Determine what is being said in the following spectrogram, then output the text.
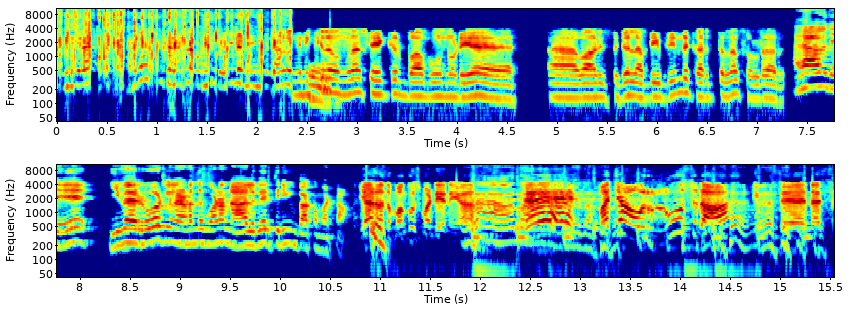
வெளியில நின்றுட்டாங்க இங்க நிக்கிறவங்க எல்லாம் சேகர் பாபுனுடைய வாரிசுகள் அப்படி இப்படின்ற கருத்தெல்லாம் சொல்றாரு. அதாவது இவன் ரோட்ல நடந்து போனா நாலு பேர் திரும்பி பார்க்க மாட்டான். யார் அந்த மங்கூஸ் மண்டியானையா? மச்சான் ஒரு லூசுடா. இம்ச நச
